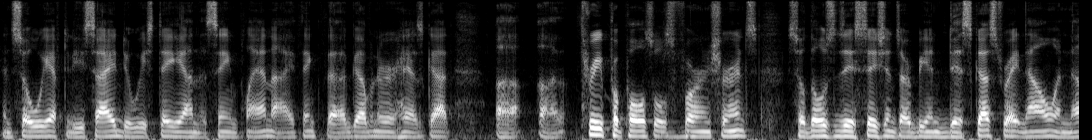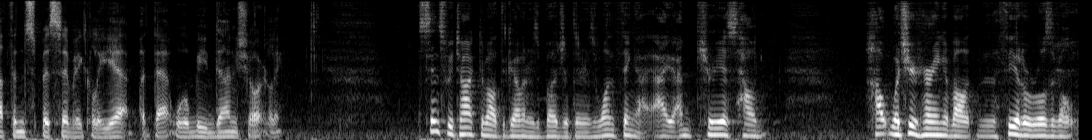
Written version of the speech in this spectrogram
and so we have to decide, do we stay on the same plan? I think the governor has got uh, uh, three proposals for insurance, so those decisions are being discussed right now and nothing specifically yet, but that will be done shortly. since we talked about the governor's budget, there's one thing I, I'm curious how, how what you're hearing about the Theodore Roosevelt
